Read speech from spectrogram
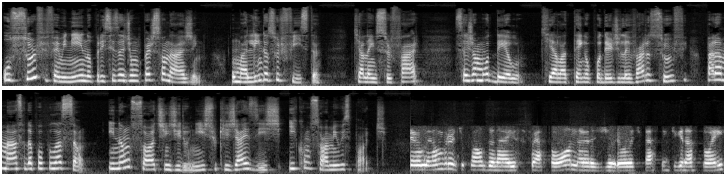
O surf feminino precisa de um personagem, uma linda surfista, que além de surfar, seja modelo, que ela tenha o poder de levar o surf para a massa da população e não só atingir o nicho que já existe e consome o esporte. Eu lembro de quando né, isso foi à tona, gerou diversas indignações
